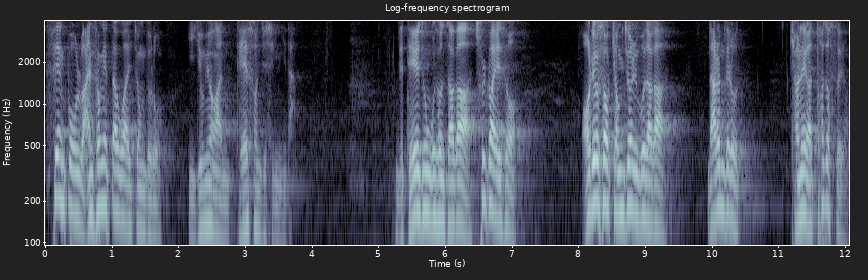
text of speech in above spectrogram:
수행법을 완성했다고 할 정도로 유명한 대선지식입니다. 근데 대종고선사가 출가해서 어려서 경전을 보다가 나름대로 견해가 터졌어요.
